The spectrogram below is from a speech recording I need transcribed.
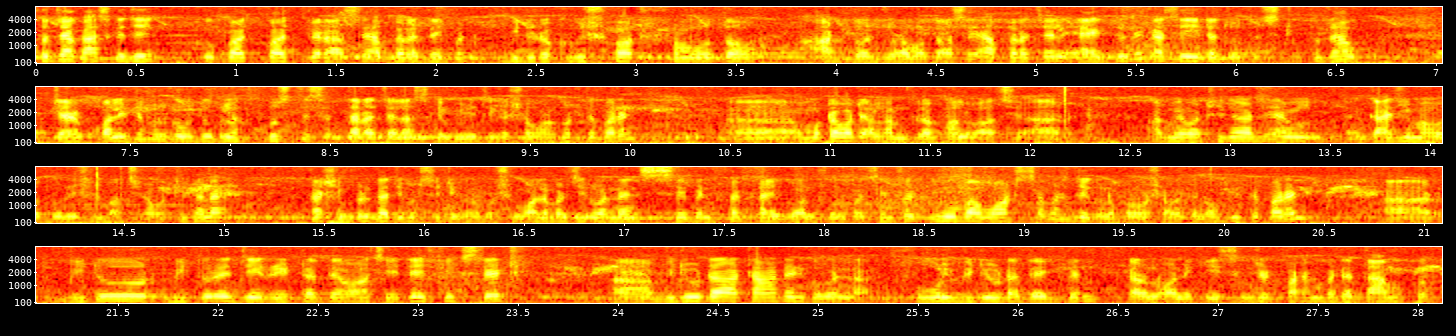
তো যাক, আজকে যেই কয়েক কয়েক পেয়ার আছে, আপনারা দেখবেন। ভিডিওটা খুবই শর্ট সম্ভবত আট, দশ জনের মতো আছে। আপনারা চাইলে একজনের কাছে এটা যথেষ্ট। তো যাই হোক, যারা কোয়ালিটিফুল কবিতাগুলো খুঁজতেছেন, তারা চাইলে আজকে ভিডিও থেকে সংগ্রহ করতে পারেন। মোটামুটি আলহামদুলিল্লাহ ভালো আছে। আর আমি আমার ঠিকানা দিই, আমি গাজী মাহমুদ উনিশন পাচ্ছি আমার ঠিকানা Kashimpur Gazipur city corporation mobile number zero nine seven five five one four five seven five বা হোয়াটসঅ্যাপে যে কোনো পরামর্শ আমাকে দিতে পারেন। আর ভিডিওর ভিতরে যে রেটটা দেওয়া আছে, এটাই ফিক্সড রেট ভিডিওটা টানাটানি করবেন না। ফুল ভিডিওটা দেখবেন, কারণ অনেকে স্ক্রিনশট পাঠান, বা দাম কত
